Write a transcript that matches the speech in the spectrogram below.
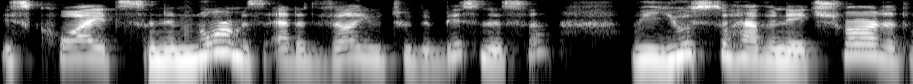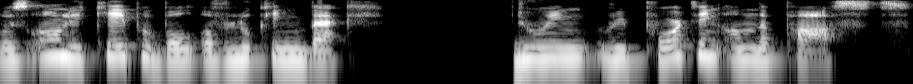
is quite an enormous added value to the business we used to have an hr that was only capable of looking back, doing reporting on the past.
